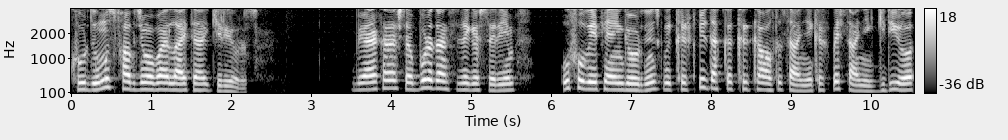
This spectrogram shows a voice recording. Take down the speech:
kurduğumuz PUBG Mobile Lite'a giriyoruz. Ve arkadaşlar buradan size göstereyim. UFO VPN gördüğünüz gibi 41 dakika 46 saniye 45 saniye gidiyor.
